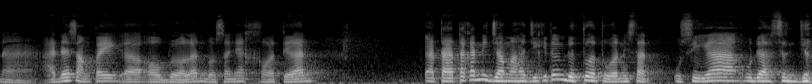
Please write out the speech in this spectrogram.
Nah ada sampai uh, obrolan bahwasanya kekhawatiran rata-rata kan nih jamaah haji kita udah tua-tua nih Ustaz. Usia udah senja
